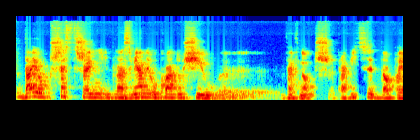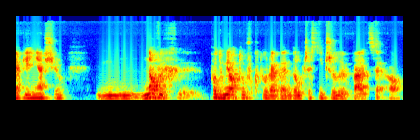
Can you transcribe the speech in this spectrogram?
dają przestrzeń dla zmiany układu sił y, wewnątrz prawicy, do pojawienia się nowych podmiotów, które będą uczestniczyły w walce o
